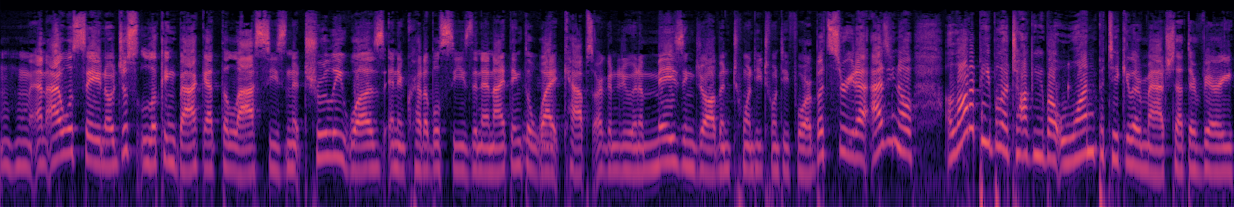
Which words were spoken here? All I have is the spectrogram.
Mm-hmm. And I will say, you know, just looking back at the last season, it truly was an incredible season, and I think the mm-hmm. Whitecaps are going to do an amazing job in 2024. But Sarita, as you know, a lot of people are talking about one particular match that they're very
